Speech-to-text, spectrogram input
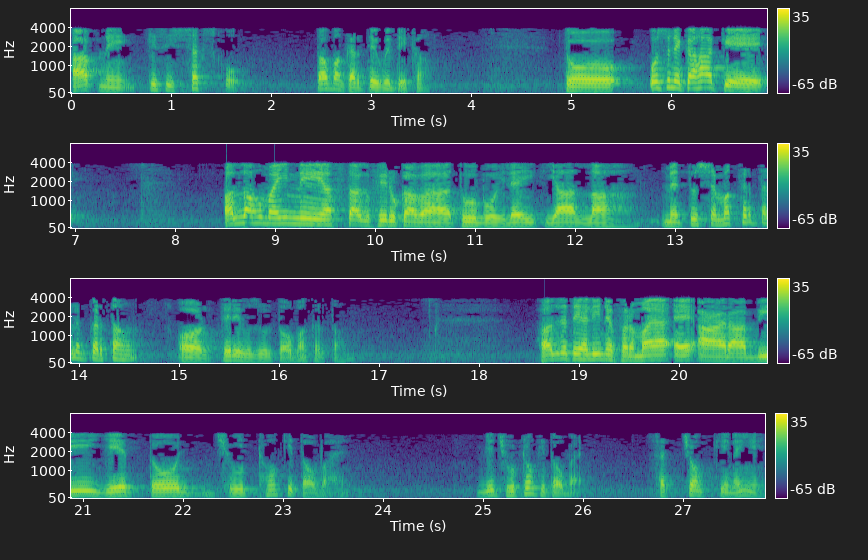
آپ نے کسی شخص کو توبہ کرتے ہوئے دیکھا۔ تو اس نے کہا کہ اللہ معنی استغ فرقا تو بو یا اللہ میں تجھ سے مکر طلب کرتا ہوں اور تیرے حضور توبہ کرتا ہوں۔ حضرت علی نے فرمایا، اے آرابی یہ تو جھوٹوں کی توبہ ہے۔ یہ جھوٹوں کی توبہ ہے، سچوں کی نہیں ہے۔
